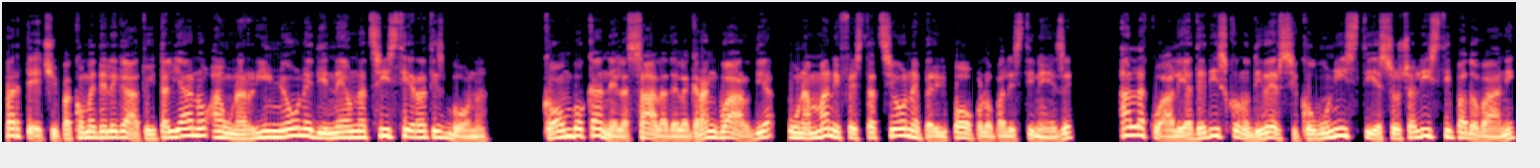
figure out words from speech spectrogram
Partecipa come delegato italiano a una riunione di neonazisti a Ratisbona. Convoca nella sala della Gran Guardia una manifestazione per il popolo palestinese alla quale aderiscono diversi comunisti e socialisti padovani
